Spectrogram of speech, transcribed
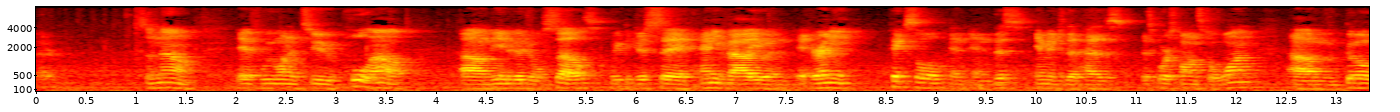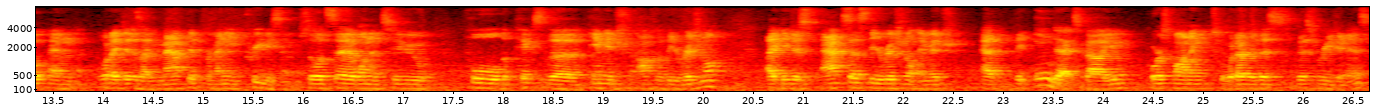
better. So now, if we wanted to pull out um, the individual cells, we could just say any value in, or any pixel in, in this image that has, this corresponds to 1, um, go and what I did is I mapped it from any previous image. So let's say I wanted to pull the pix the image off of the original, I could just access the original image at the index value corresponding to whatever this, this region is,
